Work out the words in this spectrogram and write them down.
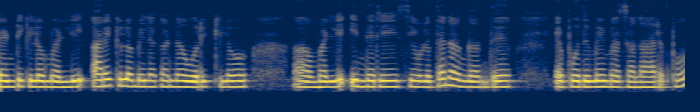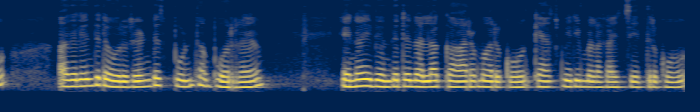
ரெண்டு கிலோ மல்லி அரை கிலோ மிளகாய்னா ஒரு கிலோ மல்லி. இந்த ரேசியோவில் தான் நாங்கள் வந்து எப்போதுமே மசாலா அரைப்போம். அதுலேருந்து நான் ஒரு ரெண்டு ஸ்பூன் தான் போடுறேன். ஏன்னா இது வந்துட்டு நல்லா காரமாக இருக்கும். காஷ்மீரி மிளகாய் சேர்த்துருக்கோம்.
